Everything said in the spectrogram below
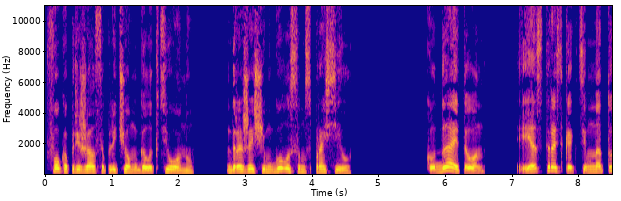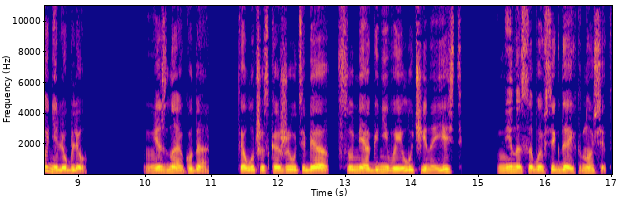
Фока прижался плечом к Галактиону. Дрожащим голосом спросил. «Куда это он? Я страсть как темноту не люблю». «Не знаю, куда. Ты лучше скажи, у тебя в сумме огнива и лучина есть? Нина с собой всегда их носит».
